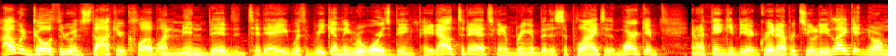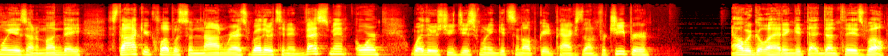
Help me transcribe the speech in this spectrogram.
I would go through and stock your club on min bid today with weekend league rewards being paid out today. That's going to bring a bit of supply to the market. And I think it'd be a great opportunity like it normally is on a Monday. Stock your club with some non-rares, whether it's an investment or whether it's you just want to get some upgrade packs done for cheaper. I would go ahead and get that done today as well.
